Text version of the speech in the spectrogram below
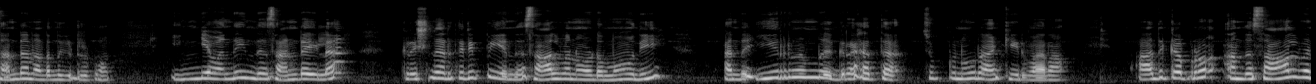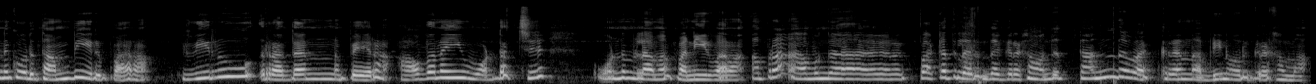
சண்டை நடந்துக்கிட்டு இருக்கும். இங்கே வந்து இந்த சண்டையில் கிருஷ்ணர் திருப்பி இந்த சால்வனோட மோதி அந்த இரும்பு கிரகத்தை சுக்குநூறு ஆக்கிடுவாராம். அதுக்கப்புறம் அந்த சால்வனுக்கு ஒரு தம்பி இருப்பாராம். விருரதன்னு பேரா அவனையும் உடச்சி ஒன்றும் இல்லாமல் பண்ணிடுவாராம். அப்புறம் அவங்க பக்கத்தில் இருந்த கிரகம் வந்து தந்தவக்ரன் அப்படின்னு ஒரு கிரகமாக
